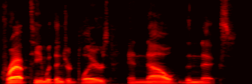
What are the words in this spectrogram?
crap team with injured players. And now the Knicks.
